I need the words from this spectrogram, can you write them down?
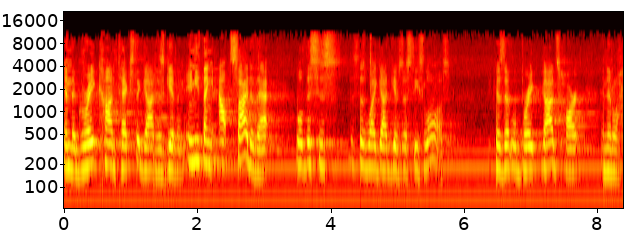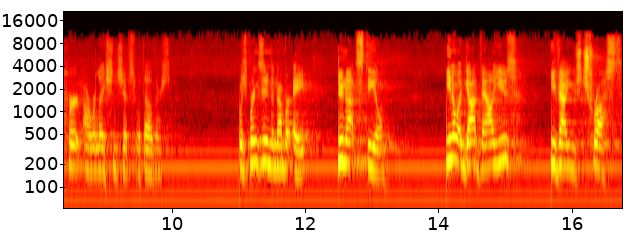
in the great context that God has given. Anything outside of that, well, this is, this is why God gives us these laws, because it will break God's heart and it'll hurt our relationships with others. Which brings me to number eight do not steal. You know what God values? He values trust.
